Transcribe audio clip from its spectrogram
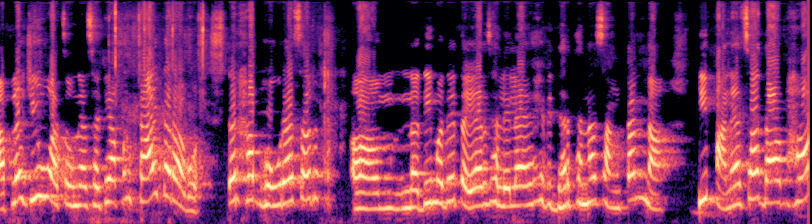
आपला जीव वाचवण्यासाठी आपण काय करावं? तर हा भोवरा सर नदीमध्ये तयार झालेला आहे. हे विद्यार्थ्यांना सांगताना की पाण्याचा दाब हा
